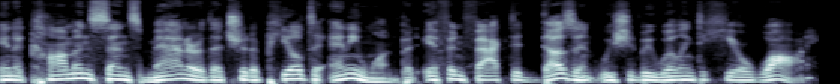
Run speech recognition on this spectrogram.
in a common sense manner that should appeal to anyone. But if in fact it doesn't, we should be willing to hear why.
